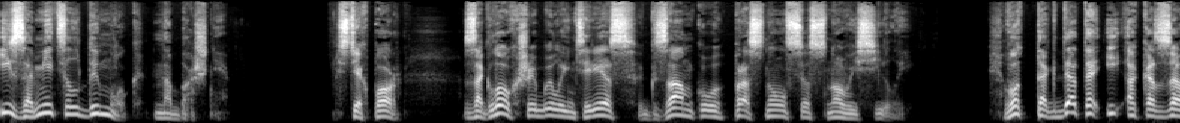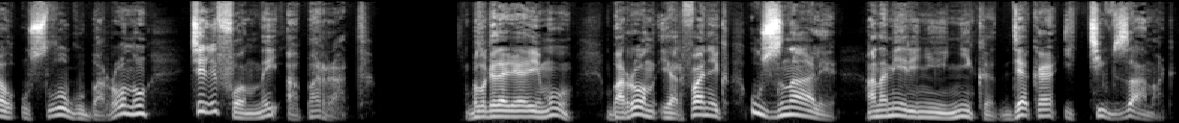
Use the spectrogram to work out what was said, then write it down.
и заметил дымок на башне. С тех пор заглохший был интерес к замку проснулся с новой силой. Вот тогда-то и оказал услугу барону телефонный аппарат. Благодаря ему барон и Арфаник узнали о намерении Ника Дека идти в замок.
